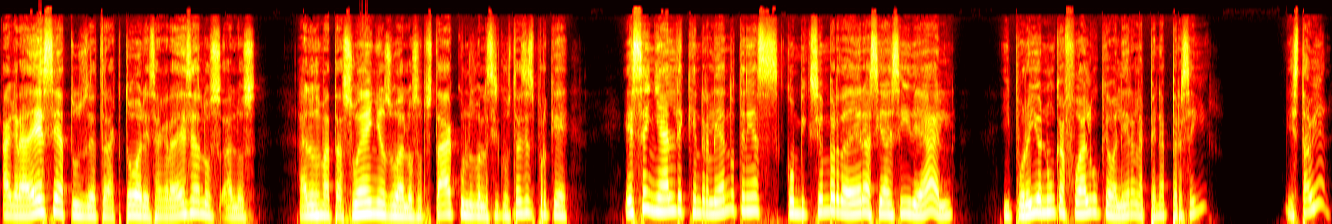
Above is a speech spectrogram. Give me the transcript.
agradece a tus detractores, agradece a los, a los, a los matasueños o a los obstáculos o a las circunstancias porque es señal de que en realidad no tenías convicción verdadera hacia ese ideal y por ello nunca fue algo que valiera la pena perseguir. Y está bien.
